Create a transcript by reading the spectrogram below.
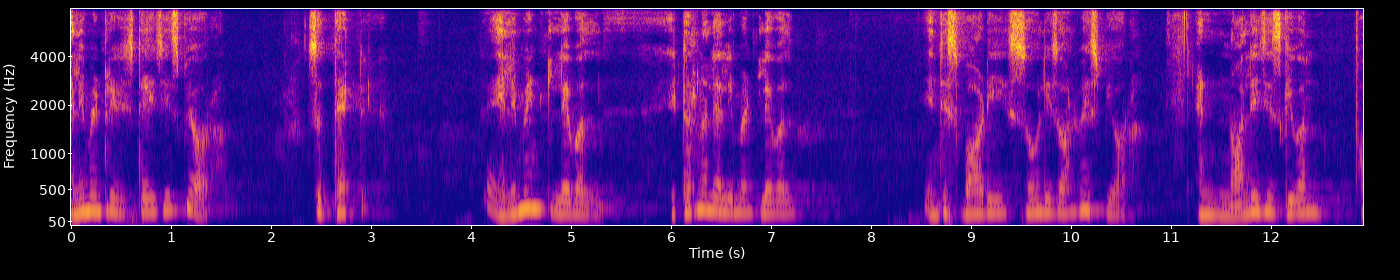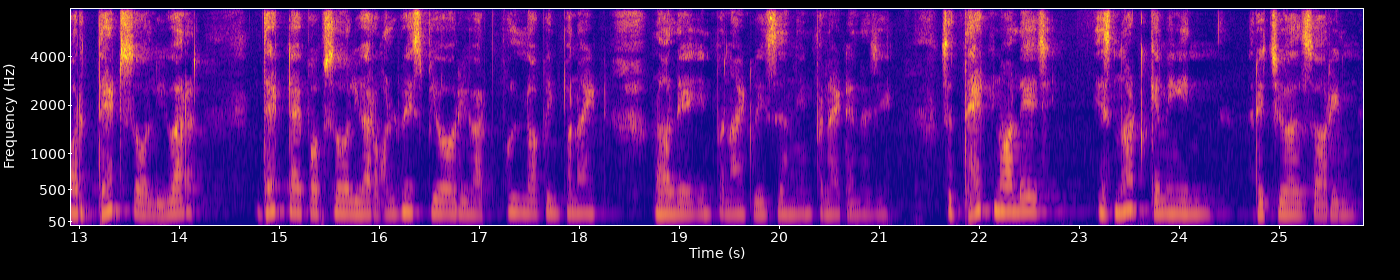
elementary stage is pure. So that element level, eternal element level in this body, soul is always pure. And knowledge is given for that soul. You are that type of soul, you are always pure, you are full of infinite knowledge, infinite vision, infinite energy. So that knowledge is not coming in rituals or in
